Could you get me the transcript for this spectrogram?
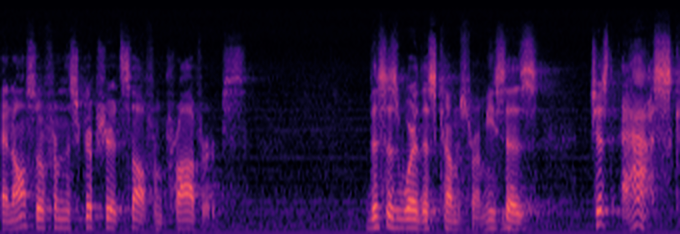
and also from the scripture itself, from Proverbs. This is where this comes from. He says, just ask,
